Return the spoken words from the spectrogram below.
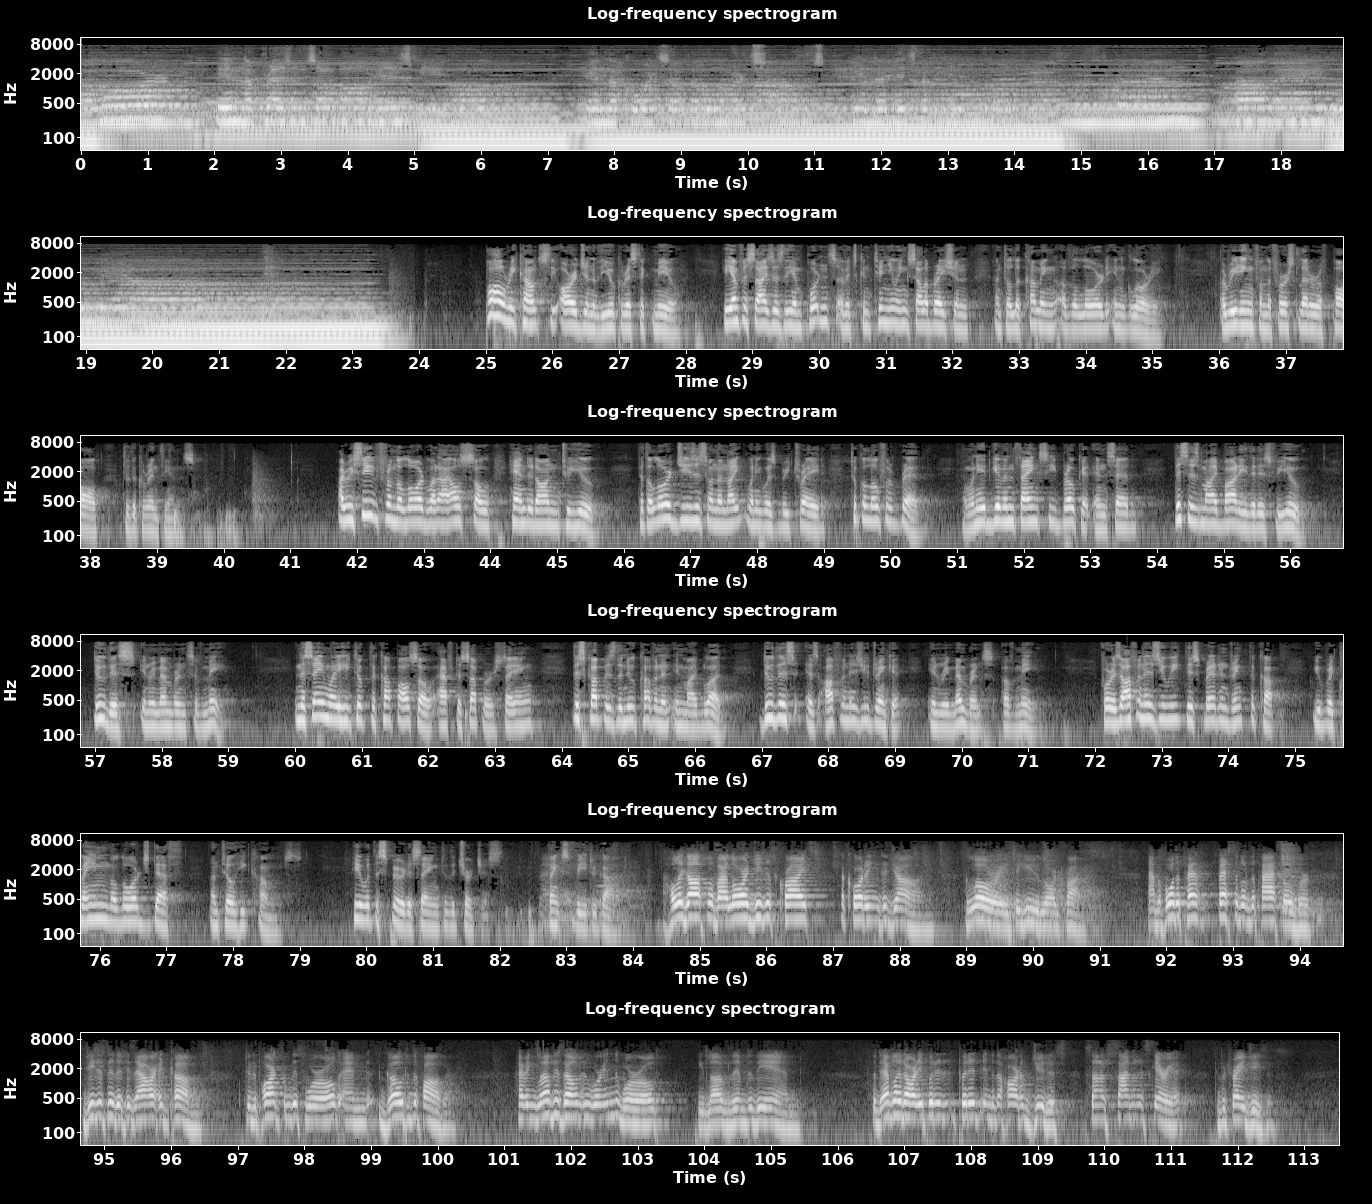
the Lord in the presence of all his people, in the courts of the recounts the origin of the Eucharistic meal. He emphasizes the importance of its continuing celebration until the coming of the Lord in glory. A reading from the first letter of Paul to the Corinthians. I received from the Lord what I also handed on to you, that the Lord Jesus on the night when he was betrayed took a loaf of bread, and when he had given thanks, he broke it and said, This is my body that is for you. Do this in remembrance of me. In the same way, he took the cup also after supper, saying, This cup is the new covenant in my blood. Do this as often as you drink it in remembrance of me. For as often as you eat this bread and drink the cup, you proclaim the Lord's death until he comes. Hear what the Spirit is saying to the churches. Thanks be to God. The Holy Gospel of our Lord Jesus Christ according to John. Glory to you, Lord Christ. Now, before the festival of the Passover, Jesus knew that his hour had come to depart from this world and go to the Father. Having loved his own who were in the world, he loved them to the end. The devil had already put it, put it into the heart of Judas, son of Simon Iscariot, to betray Jesus.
